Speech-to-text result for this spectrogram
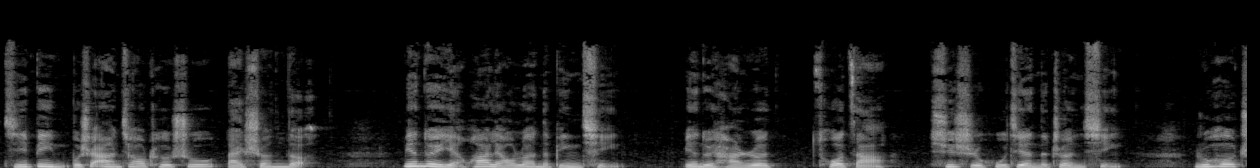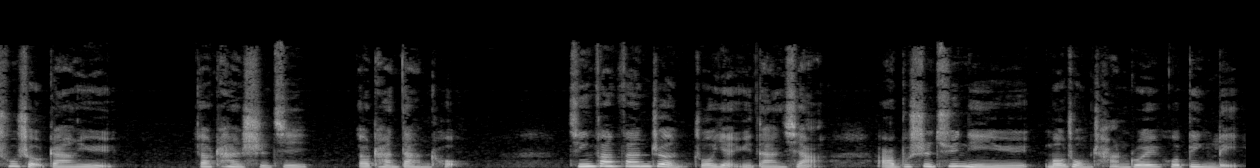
疾病不是按教科书来生的。面对眼花缭乱的病情，面对寒热错杂、虚实互见的症型，如何出手干预，要看时机，要看档口。经方方正着眼于当下，而不是拘泥于某种常规或病理。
